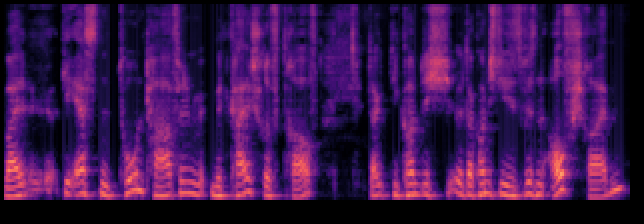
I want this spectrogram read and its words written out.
Weil äh, die ersten Tontafeln mit, mit Keilschrift drauf, da, die konnte ich, da konnte ich dieses Wissen aufschreiben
